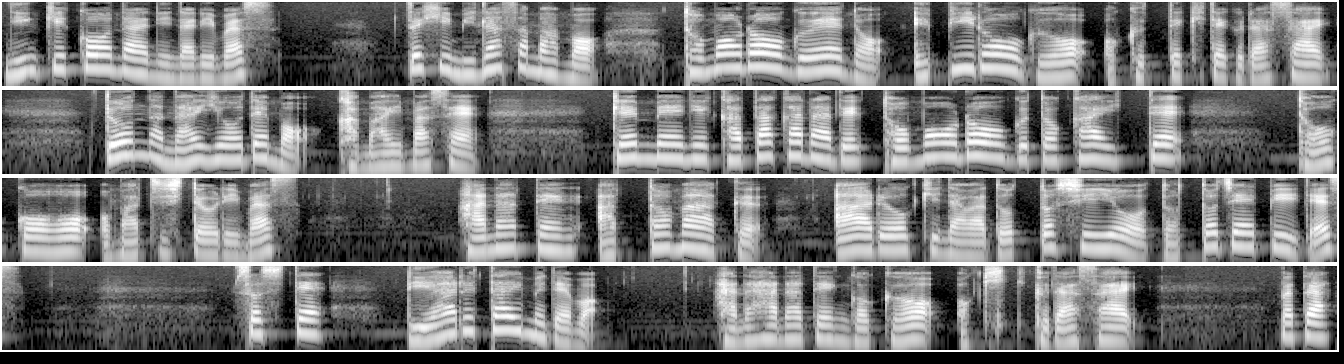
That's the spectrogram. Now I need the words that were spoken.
人気コーナーになります。ぜひ皆様もトモローグへのエピローグを送ってきてください。どんな内容でも構いません。懸命にカタカナでトモローグと書いて投稿をお待ちしております。花店アットマーク r 沖縄 .co.jp です。そしてリアルタイムでも花々天国をお聞きください。また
